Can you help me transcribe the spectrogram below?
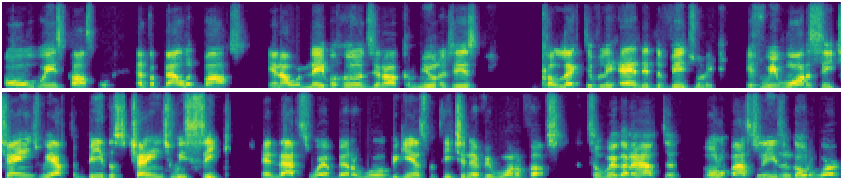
all ways possible at the ballot box, in our neighborhoods, in our communities, collectively and individually. If we want to see change, we have to be the change we seek. And that's where a better world begins with each and every one of us. So we're going to have to roll up our sleeves and go to work.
